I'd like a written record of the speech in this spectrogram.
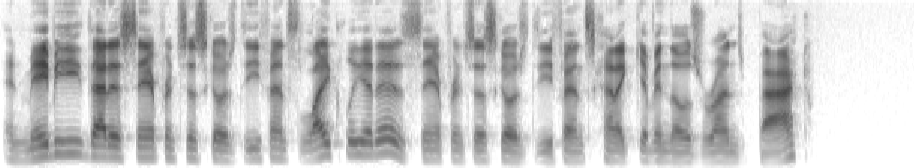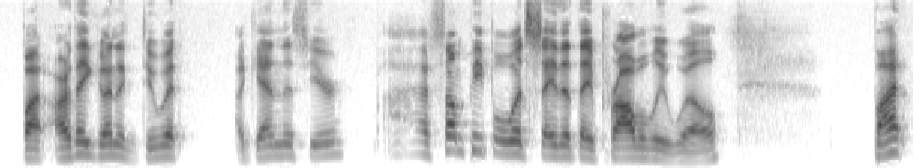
And maybe that is San Francisco's defense. Likely it is San Francisco's defense kind of giving those runs back. But are they going to do it again this year? Uh, some people would say that they probably will. But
